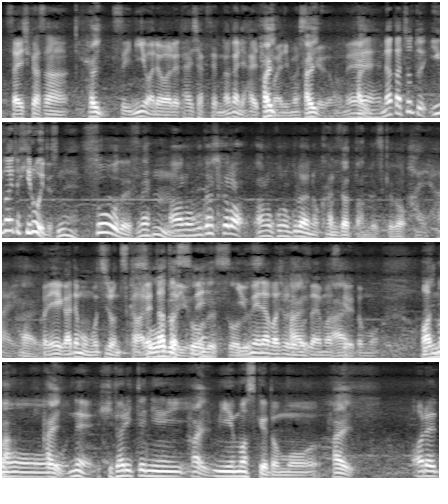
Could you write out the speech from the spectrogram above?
あ石川さんはい。ついに我々帝釈天の中に入ってまいりましたけれどもね、はい。はい。なんかちょっと意外と広いですね。そうですね、ん。あの昔からあのこのくらいの感じだったんですけど、はいはい、はい。これ映画でももちろん使われたというねうう有名な場所でございますけれども、はい。あのーね左手にはい。見えますけども、はい、あれ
